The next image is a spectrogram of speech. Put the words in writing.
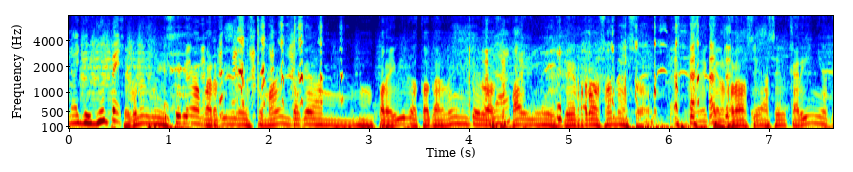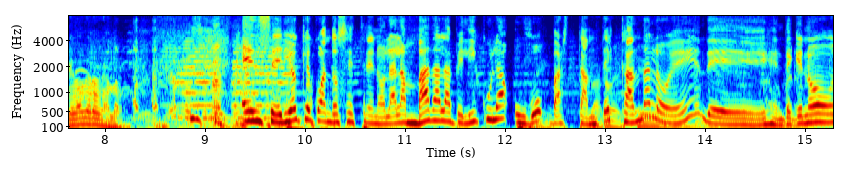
No, Yuyupe. Según el Ministerio, a partir de este momento quedan prohibidos totalmente los bailes de rosonazo. Desde que el roce hace el cariño, queda derogado. En serio que cuando se estrenó La Lambada, la película, hubo bastante claro, escándalo, ¿eh? De gente que no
